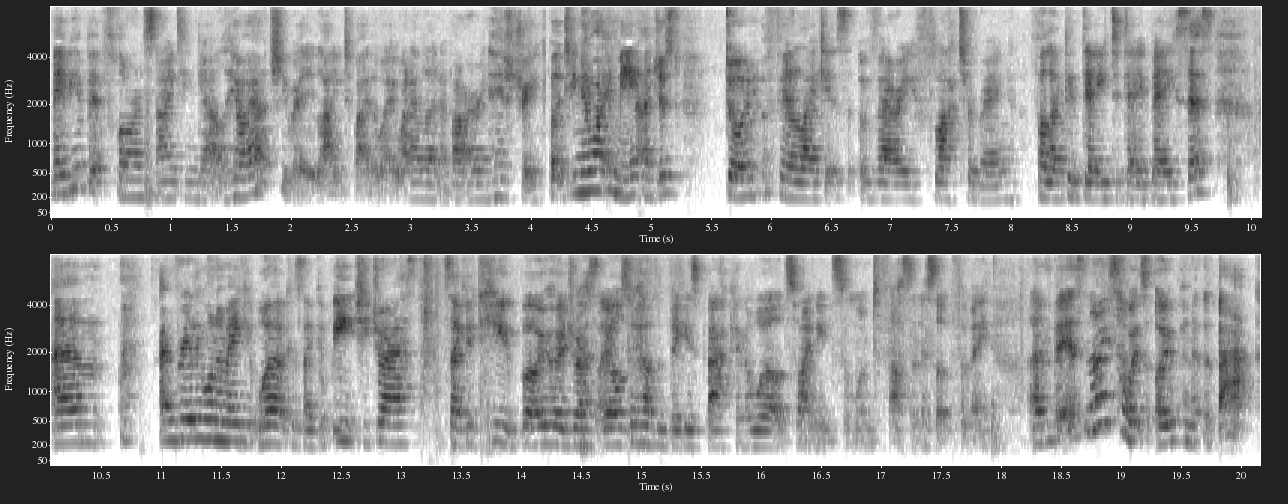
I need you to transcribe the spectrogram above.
Maybe a bit Florence Nightingale who I actually really liked by the way when I learned about her in history. But do you know what I mean? I just don't feel like it's very flattering for like a day-to-day -day basis. Um, I really want to make it work as like a beachy dress, it's like a cute boho dress. I also have the biggest back in the world so I need someone to fasten this up for me. Um, but it's nice how it's open at the back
